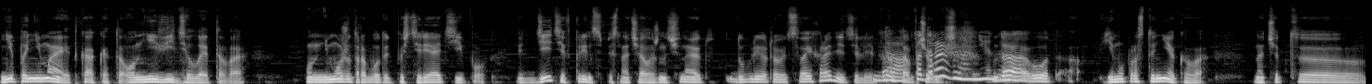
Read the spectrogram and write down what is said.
не понимает, как это, он не видел этого. Он не может работать по стереотипу. Ведь дети, в принципе, сначала же начинают дублировать своих родителей. Да, да там подражание. Да. да, вот. Ему просто некого. Значит, э,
